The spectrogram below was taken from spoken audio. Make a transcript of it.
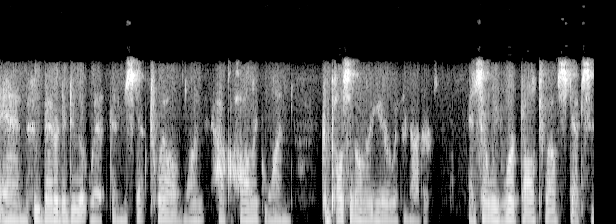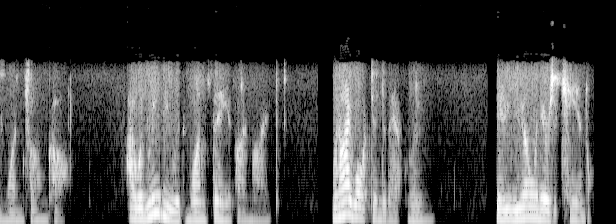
And who better to do it with than step 12, one alcoholic, one compulsive overeater with another. And so we've worked all 12 steps in one phone call. I would leave you with one thing, if I might. When I walked into that room, you know when there's a candle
